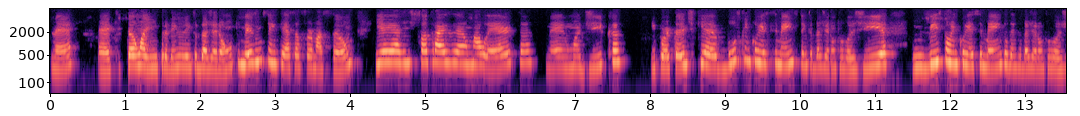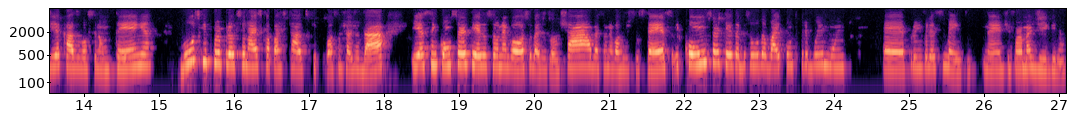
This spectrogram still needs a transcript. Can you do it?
né? É, que estão aí empreendendo dentro da Geronto, mesmo sem ter essa formação. E aí a gente só traz é, uma alerta, né, uma dica importante que é busquem conhecimento dentro da gerontologia, invistam em conhecimento dentro da gerontologia, caso você não tenha, busque por profissionais capacitados que possam te ajudar, e assim, com certeza, o seu negócio vai deslanchar, vai ser um negócio de sucesso, e com certeza absoluta vai contribuir muito é, para o envelhecimento, né, de forma digna.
